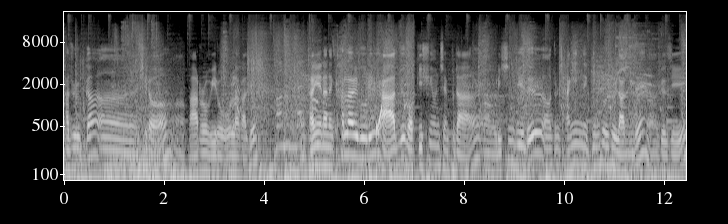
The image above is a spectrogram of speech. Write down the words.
가줄까? 어, 싫어 어, 바로 위로 올라가죠 어, 다이애나는 칼날불이 아주 먹기 쉬운 챔프다. 어, 우리 신지드 어, 좀 장인 느낌 솔솔 나는데, 어, 그지?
